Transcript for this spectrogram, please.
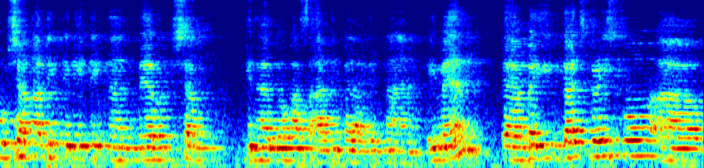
kung siya ang ating tinitingnan, meron siyang ginagawa sa ating kalagitnaan. Amen? Kaya by God's grace po, um,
